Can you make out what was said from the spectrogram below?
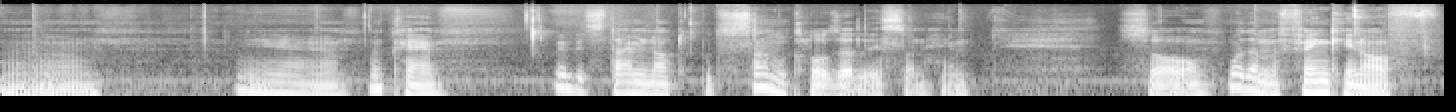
um, yeah. Okay maybe it's time now to put some clothes at least on him. So what I'm thinking of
